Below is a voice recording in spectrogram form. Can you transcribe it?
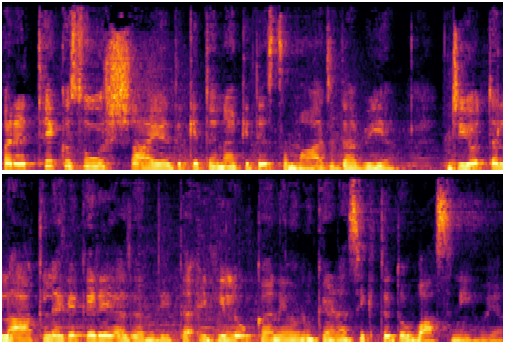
ਪਰ ਇੱਥੇ ਕਸੂਰ ਸ਼ਾਇਦ ਕਿਤੇ ਨਾ ਕਿਤੇ ਸਮਾਜ ਦਾ ਵੀ ਆ। ਜੇ ਉਹ ਤਲਾਕ ਲੈ ਕੇ ਘਰੇ ਆ ਜਾਂਦੀ ਤਾਂ ਇਹੀ ਲੋਕਾਂ ਨੇ ਉਹਨੂੰ ਕਹਿਣਾ ਸੀ ਕਿਤੇ ਤੂੰ ਵਸ ਨਹੀਂ ਹੋਇਆ।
